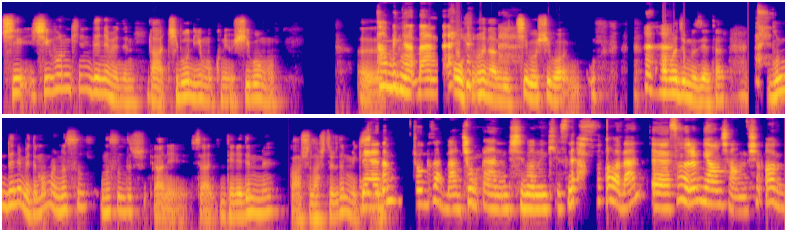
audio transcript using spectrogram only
Chi, Chivo'nunkini denemedim. Daha Chibo diye mi okunuyor? Shibo mu? Ee, Tam bilmiyorum ben de. olsun önemli değil. Chibo, Shibo. Amacımız yeter. Bunu denemedim ama nasıl nasıldır? Yani sen denedin mi? Karşılaştırdın mı ikisini? Denedim. Çok güzel. Ben çok beğendim Shiba'nınkisini. Ama ben e, sanırım yanlış almışım. Ama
